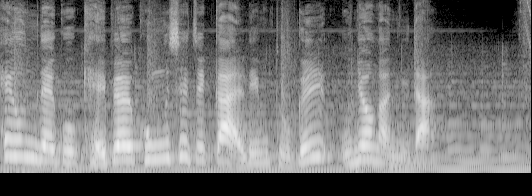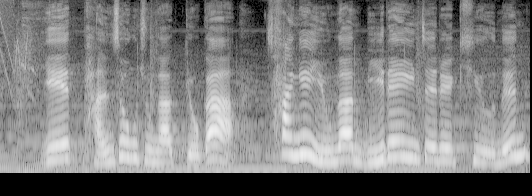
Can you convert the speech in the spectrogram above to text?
해운대구 개별 공시지가 알림톡을 운영합니다. 옛 반송중학교가 창의 융합 미래인재를 키우는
